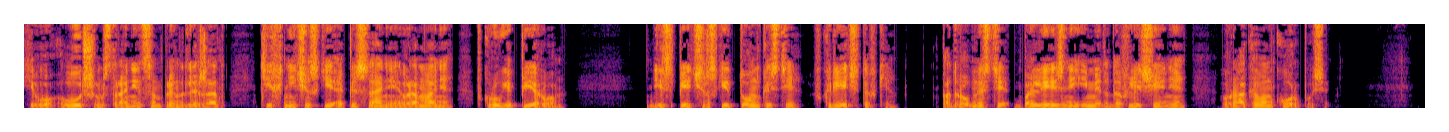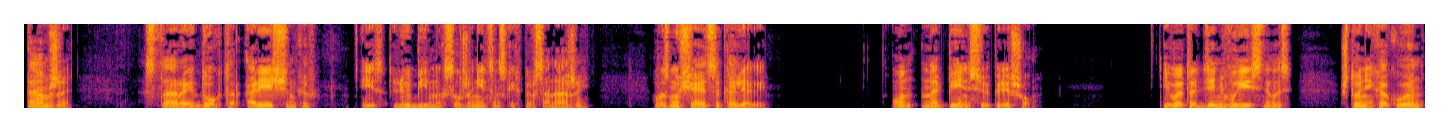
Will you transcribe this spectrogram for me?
К его лучшим страницам принадлежат технические описания в романе «В круге первом», диспетчерские тонкости в Кречетовке, подробности болезней и методов лечения в раковом корпусе. Там же старый доктор Орещенков из любимых солженицынских персонажей возмущается коллегой. Он на пенсию перешел. И в этот день выяснилось, что никакой он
